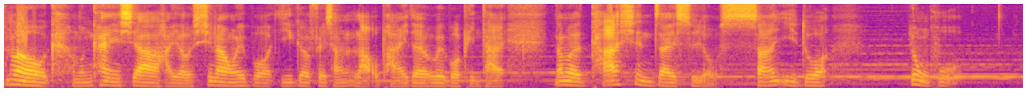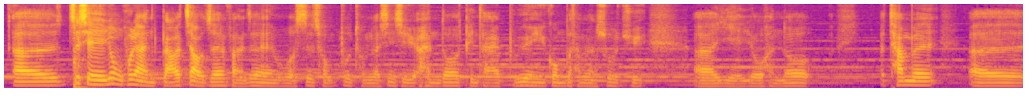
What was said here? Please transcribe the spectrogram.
那么我看我们看一下，还有新浪微博，一个非常老牌的微博平台。那么它现在是有三亿多用户，呃，这些用户量不要较真，反正我是从不同的信息，很多平台不愿意公布他们的数据，呃，也有很多他们呃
